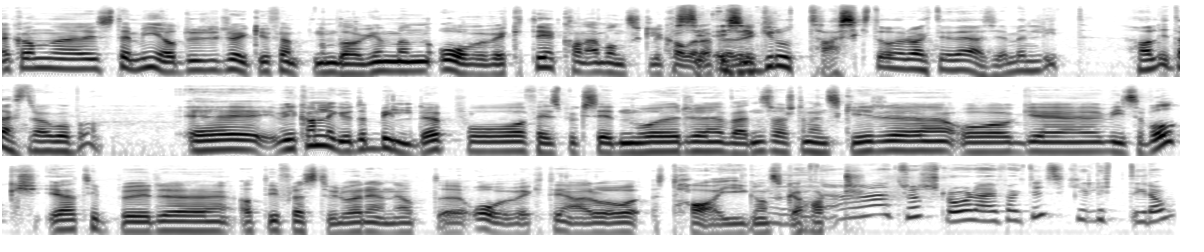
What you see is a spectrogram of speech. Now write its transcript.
jeg kan eh, stemme i at du røyker 15 om dagen, men overvektig kan jeg vanskelig kalle deg. ikke grotesk overvektig, det er jeg ikke, men litt. Ha litt ekstra å gå på. Eh, vi kan legge ut et bilde på Facebook-siden vår eh, Verdens verste mennesker øh, og eh, vise folk. Jeg tipper eh, at de fleste vil være enig i at eh, overvektig er å ta i ganske hardt. Ja, jeg tror jeg slår deg faktisk, lite grann.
